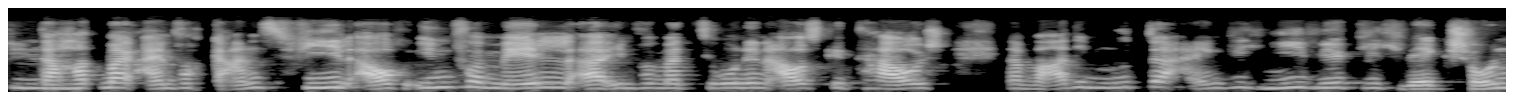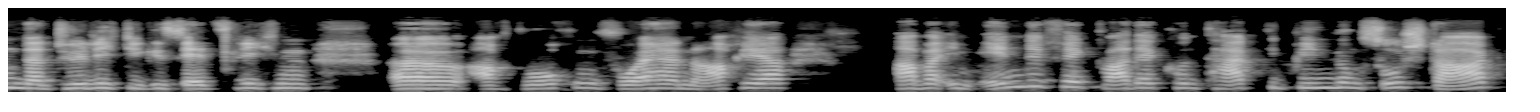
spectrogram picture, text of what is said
Mhm. Da hat man einfach ganz viel auch informell äh, Informationen ausgetauscht. Da war die Mutter eigentlich nie wirklich weg. Schon natürlich die gesetzlichen äh, acht Wochen vorher, nachher. Aber im Endeffekt war der Kontakt, die Bindung so stark,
